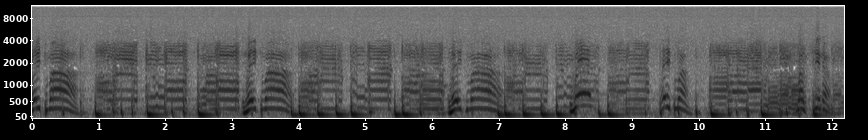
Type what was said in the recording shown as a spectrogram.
Hikma! ma! Hikma! Wait! Hikma! Masina!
